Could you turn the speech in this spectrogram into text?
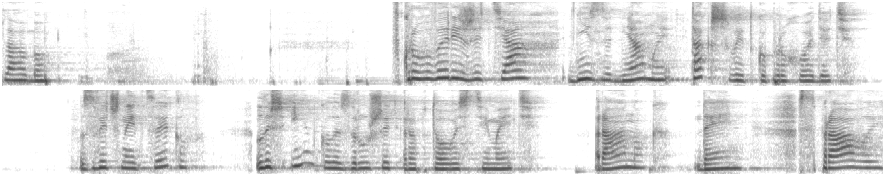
Слава Богу. В круговирі життя дні за днями так швидко проходять. Звичний цикл лиш інколи зрушить раптовості мить. Ранок, день, справи,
